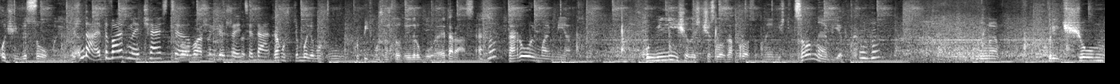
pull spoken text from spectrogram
очень весомые. Да, это важная часть ну, в общем бюджете, часть, да. Потому что тем более купить можно что-то и другое, это раз. Угу. Второй момент. Увеличилось число запросов на инвестиционные объекты. Угу. Причем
